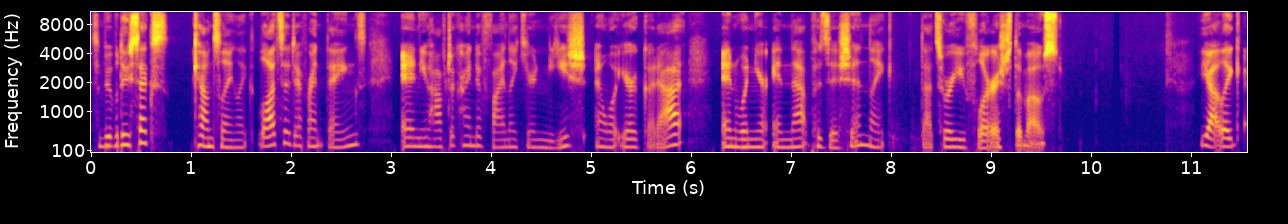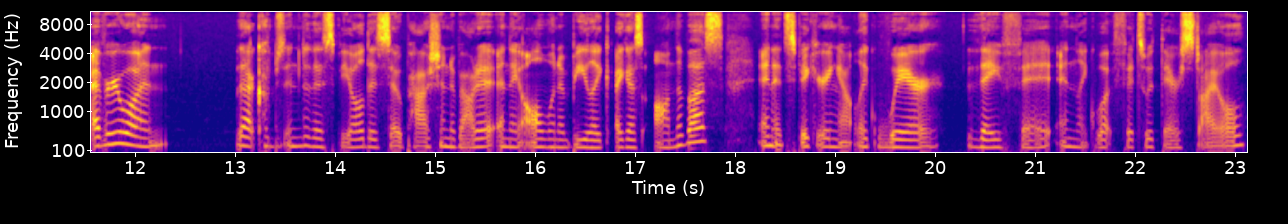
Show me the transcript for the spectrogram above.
some people do sex counseling. Like lots of different things. And you have to kind of find like your niche and what you're good at. And when you're in that position, like that's where you flourish the most. Yeah, like everyone that comes into this field is so passionate about it and they all want to be like I guess on the bus and it's figuring out like where they fit and like what fits with their style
